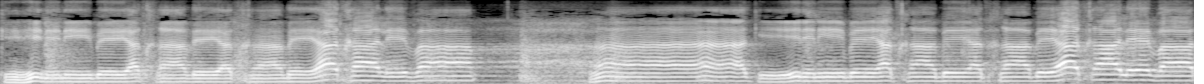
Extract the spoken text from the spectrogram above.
כי הנני בידך, בידך, בידך לבב. כי הנני בידך, בידך, בידך לבד.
